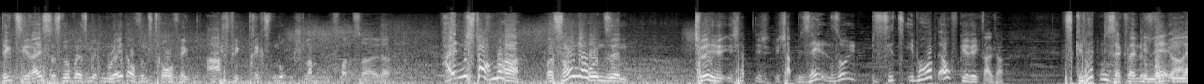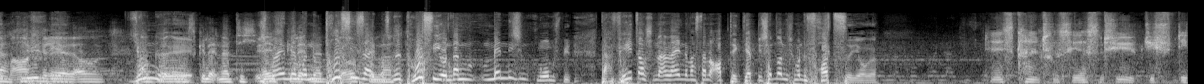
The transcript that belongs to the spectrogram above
Denkt sie reißt das nur, weil sie mit dem Raid auf uns draufhängt. Arschfick, Drecks, Nutten, Schlampenfotze, Alter. Halt mich doch mal! Was soll denn der Unsinn? Entschuldigung, ich hab, ich, ich hab mich selten so bis jetzt überhaupt aufgeregt, Alter. Skelett in dieser kleine Skeletten Finger im Arsch, ey. aus. Junge, Aber ey. Skeletten hat dich, Ich meine, wenn man Skeletten eine Tussi sein muss, eine Tussi und dann einen männlichen Gnom spielt, da fehlt doch schon alleine was an der Optik. Der hat bestimmt noch nicht mal eine Fotze, Junge. Der ist kein Tussi, das ist ein Typ. Die, die,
